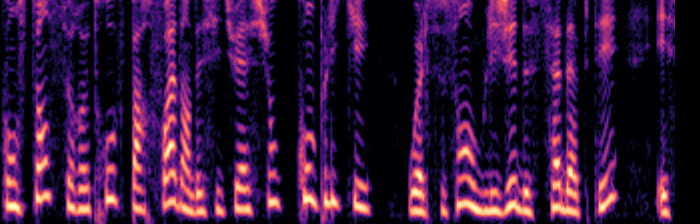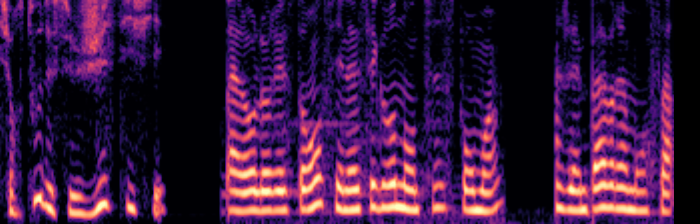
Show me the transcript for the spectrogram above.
Constance se retrouve parfois dans des situations compliquées, où elle se sent obligée de s'adapter et surtout de se justifier. Alors le restaurant, c'est une assez grande hantise pour moi. J'aime pas vraiment ça.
